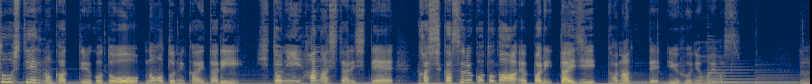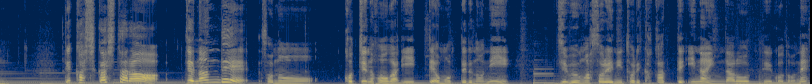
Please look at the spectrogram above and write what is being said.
藤しているのかっていうことをノートに書いたり人に話したりして可視化することがやっぱり大事かなっていうふうに思います。うんで可視化したらじゃあなんでそのこっちの方がいいって思ってるのに自分はそれに取り掛かっていないんだろうっていうことをね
